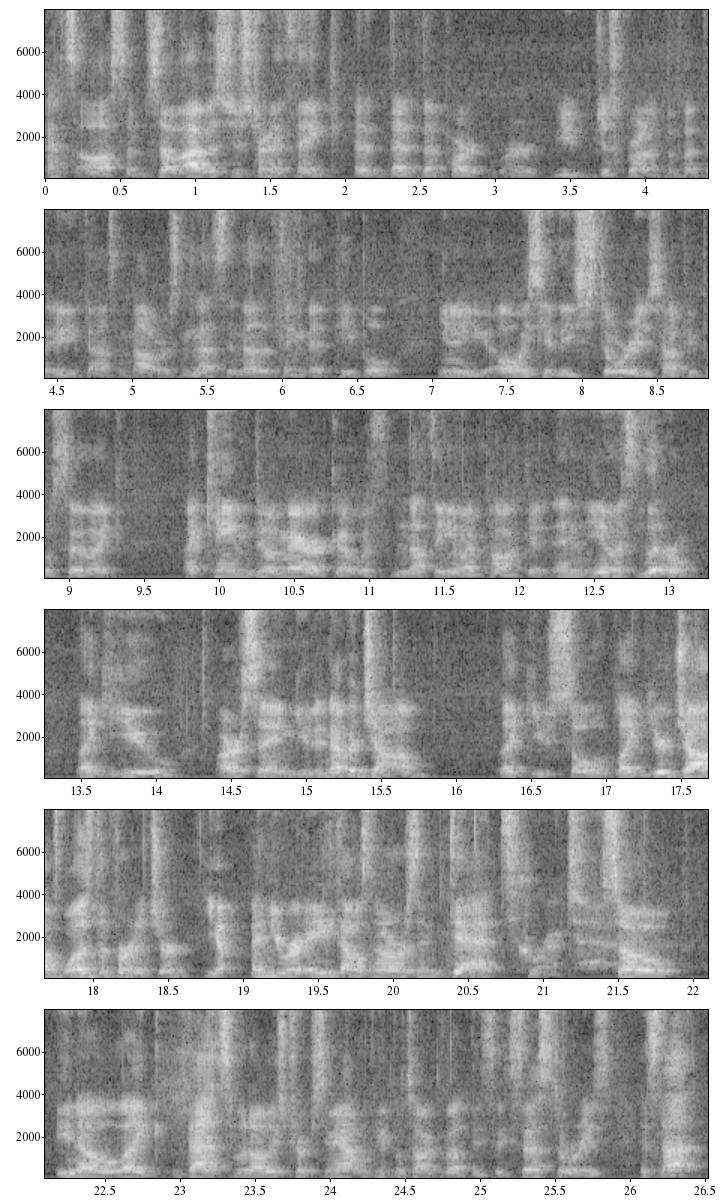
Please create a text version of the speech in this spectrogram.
That's awesome. So I was just trying to think uh, that that part where you just brought up about the eighty thousand dollars, and that's another thing that people you know, you always hear these stories how people say like, I came to America with nothing in my pocket, and you know it's literal. Like you are saying you didn't have a job, like you sold, like your job was the furniture, Yep. and you were eighty thousand dollars in debt. Correct. So, you know, like that's what always trips me out when people talk about these success stories. It's not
